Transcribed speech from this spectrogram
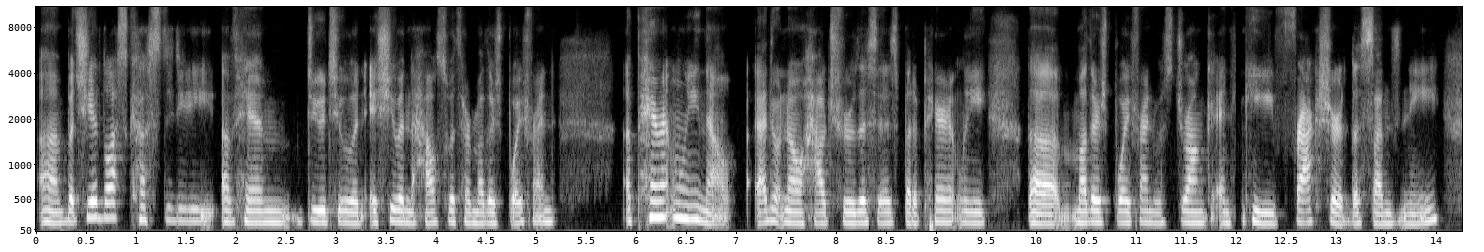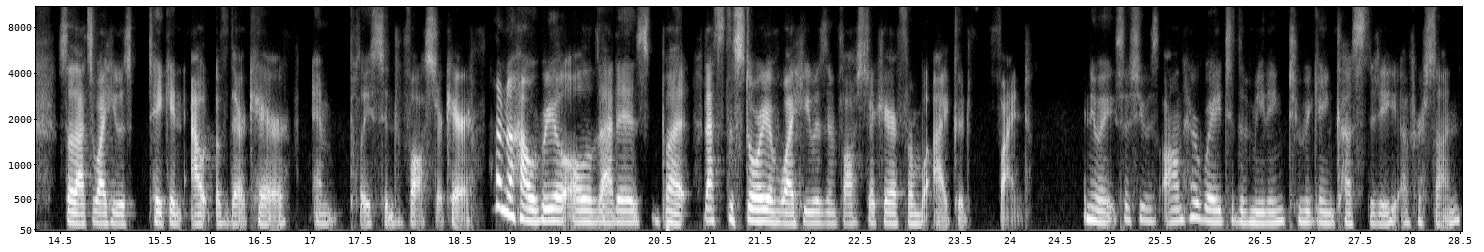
Um, but she had lost custody of him due to an issue in the house with her mother's boyfriend. Apparently, now I don't know how true this is, but apparently the mother's boyfriend was drunk and he fractured the son's knee. So that's why he was taken out of their care and placed into foster care. I don't know how real all of that is, but that's the story of why he was in foster care from what I could find. Anyway, so she was on her way to the meeting to regain custody of her son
